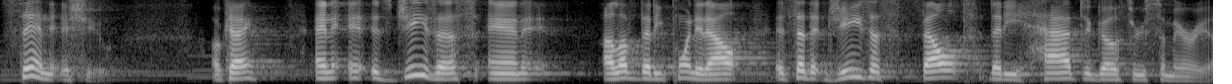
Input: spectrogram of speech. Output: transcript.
sin issue, okay? And it's Jesus, and I love that he pointed out, it said that Jesus felt that he had to go through Samaria.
